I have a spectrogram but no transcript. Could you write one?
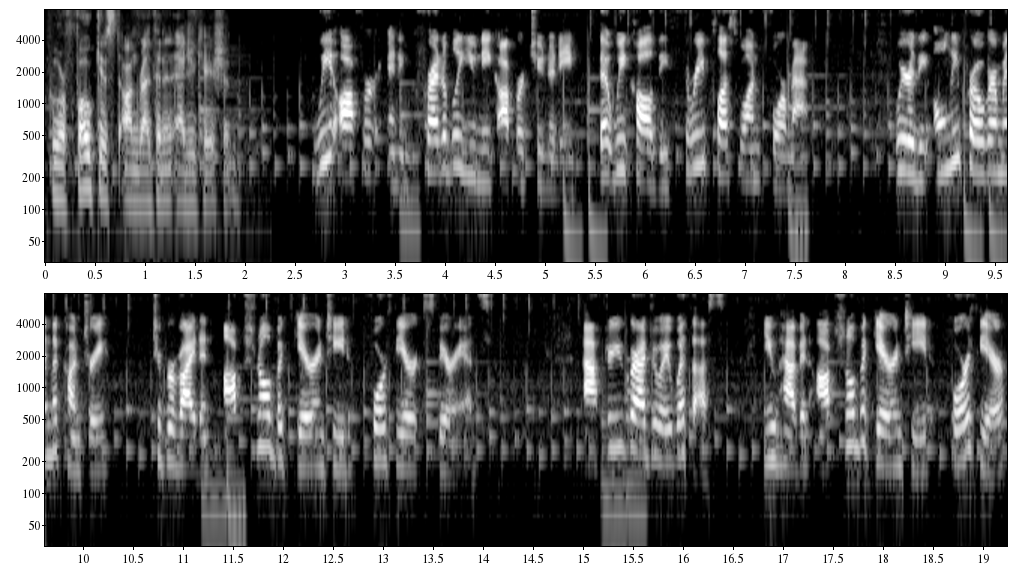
who are focused on resident education. We offer an incredibly unique opportunity that we call the 3 plus 1 format. We are the only program in the country to provide an optional but guaranteed fourth year experience. After you graduate with us, you have an optional but guaranteed fourth year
